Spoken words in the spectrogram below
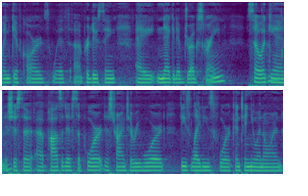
win gift cards with uh, producing a negative drug screen. So, again, it's just a, a positive support, just trying to reward these ladies for continuing on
